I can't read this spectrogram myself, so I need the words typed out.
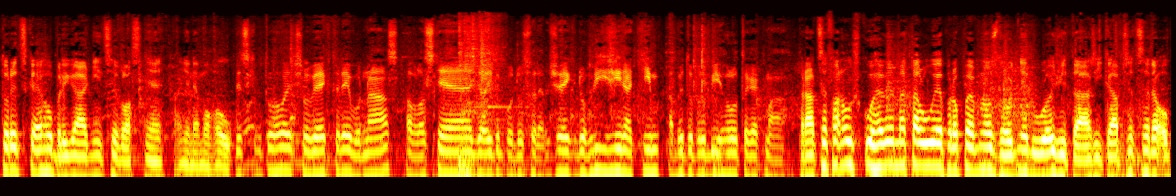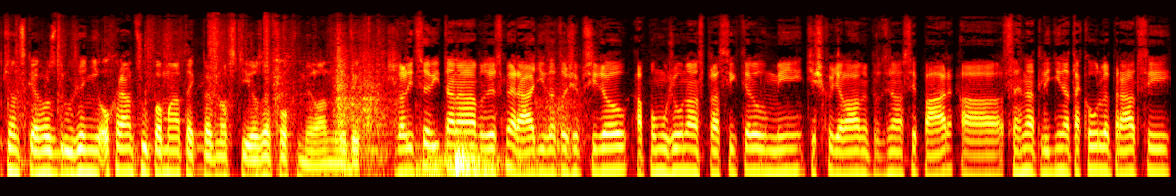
historického brigádníci vlastně ani nemohou. Vždycky u toho je člověk, který je od nás a vlastně dělají to pod dosudem. Člověk dohlíží nad tím, aby to probíhalo tak, jak má. Práce fanoušků heavy metalu je pro pevnost hodně důležitá, říká předseda občanského združení ochránců památek pevnosti Josefov Milan Libik. Velice vítaná, protože jsme rádi za to, že přijdou a pomůžou nám s prací, kterou my těžko děláme, protože nás je pár a sehnat lidi na takovouhle práci,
